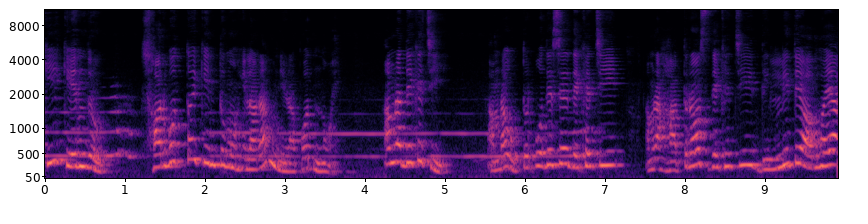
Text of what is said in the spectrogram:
কি কেন্দ্র সর্বত্রই কিন্তু মহিলারা নিরাপদ নয়। আমরা দেখেছি, আমরা উত্তরপ্রদেশে দেখেছি, আমরা হাতরস দেখেছি, দিল্লিতে অভয়া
